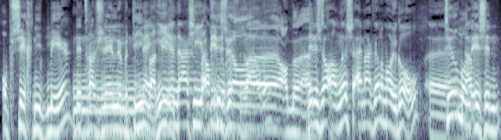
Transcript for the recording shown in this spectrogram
op zich niet meer, de traditionele nummer 10. Nee, maar hier dit- en daar zie je af en dit toe is nog wel eh, ander. Dit is wel anders. Hij maakt wel een mooie goal. Eh, Tilman nou, is een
